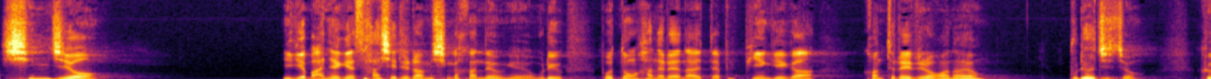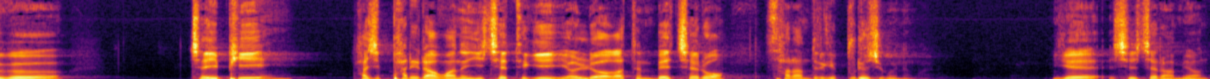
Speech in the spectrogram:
심지어 이게 만약에 사실이라면 심각한 내용이에요. 우리 보통 하늘에 날 때 비행기가 컨트레일이라고 하나요? 뿌려지죠. 그 JP 다시 8이라고 하는 이 제트기 연료와 같은 매체로 사람들에게 뿌려지고 있는 거예요. 이게 실제라면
